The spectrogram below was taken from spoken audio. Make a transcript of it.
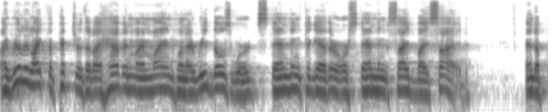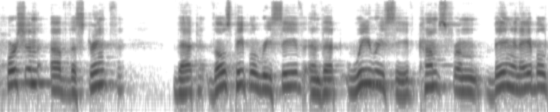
I really like the picture that I have in my mind when I read those words, standing together or standing side by side. And a portion of the strength that those people receive and that we receive comes from being enabled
